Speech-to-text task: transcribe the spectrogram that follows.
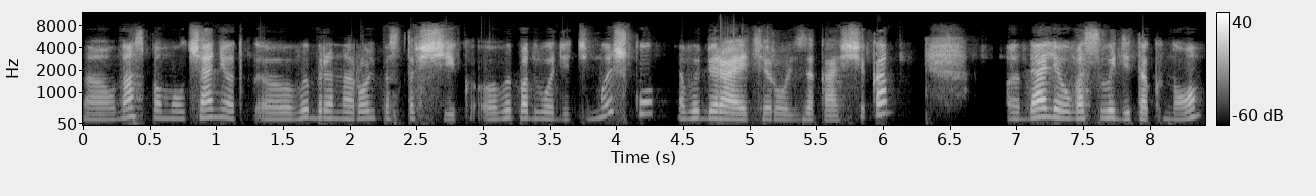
а, у нас по умолчанию э, выбрана роль поставщик. Вы подводите мышку, выбираете роль заказчика. Далее у вас выйдет окно,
